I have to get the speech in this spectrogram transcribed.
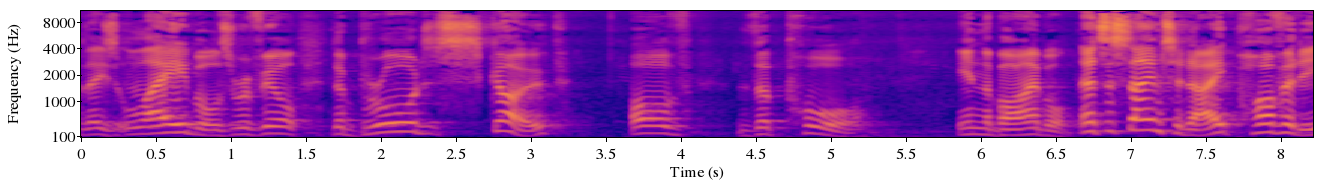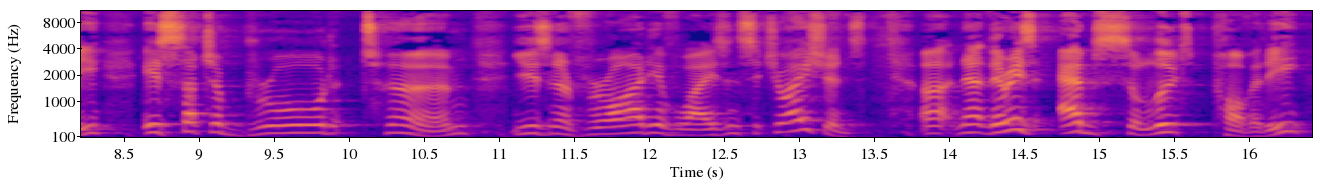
these labels reveal the broad scope of the poor in the Bible. It's the same today. Poverty is such a broad term used in a variety of ways and situations. Uh, now, there is absolute poverty.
